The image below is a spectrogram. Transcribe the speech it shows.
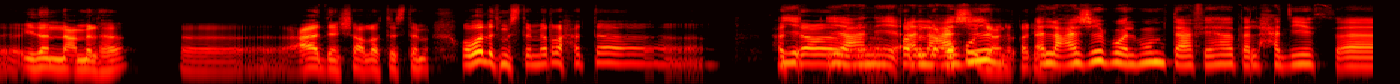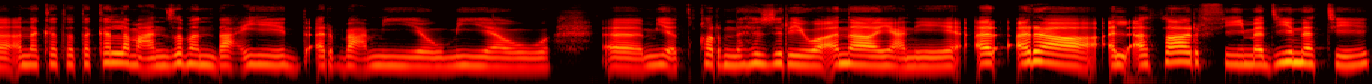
اذا نعملها آه، عادة إن شاء الله تستمر. وظلت مستمرة حتى حتى يعني العجيب يعني العجيب والممتع في هذا الحديث آه، أنك تتكلم عن زمن بعيد 400 و100 و100 قرن هجري وأنا يعني أرى الآثار في مدينتي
